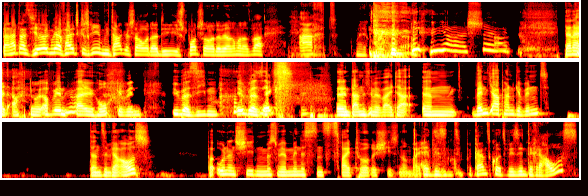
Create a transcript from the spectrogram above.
Dann hat das hier irgendwer falsch geschrieben, die Tagesschau oder die Sportschau oder wer auch immer das war. 8. ja, schön. Dann halt 8-0. Auf jeden Fall Hochgewinn. Über 7, über 6. Äh, dann sind wir weiter. Ähm, wenn Japan gewinnt, dann sind wir raus. Bei Unentschieden müssen wir mindestens zwei Tore schießen, um weiter hey, wir sind Ganz kurz, wir sind raus,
